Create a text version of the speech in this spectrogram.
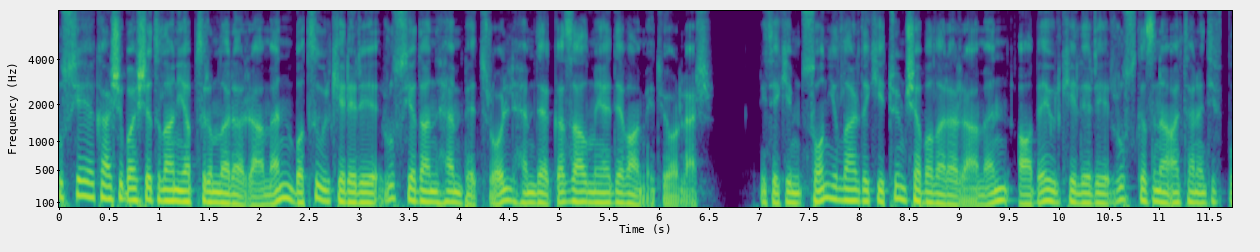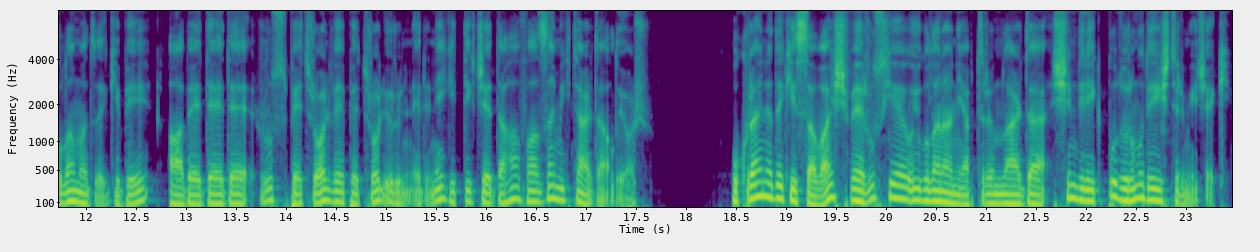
Rusya'ya karşı başlatılan yaptırımlara rağmen Batı ülkeleri Rusya'dan hem petrol hem de gaz almaya devam ediyorlar. Nitekim son yıllardaki tüm çabalara rağmen AB ülkeleri Rus gazına alternatif bulamadığı gibi ABD'de Rus petrol ve petrol ürünlerini gittikçe daha fazla miktarda alıyor. Ukrayna'daki savaş ve Rusya'ya uygulanan yaptırımlar da şimdilik bu durumu değiştirmeyecek.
